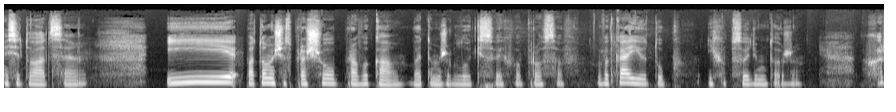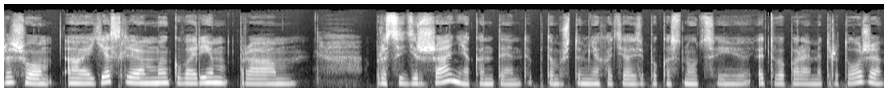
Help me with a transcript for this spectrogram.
ситуация. И потом еще спрошу про ВК в этом же блоке своих вопросов. ВК и YouTube. Их обсудим тоже. Хорошо. А если мы говорим про про содержание контента, потому что мне хотелось бы коснуться и этого параметра тоже,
